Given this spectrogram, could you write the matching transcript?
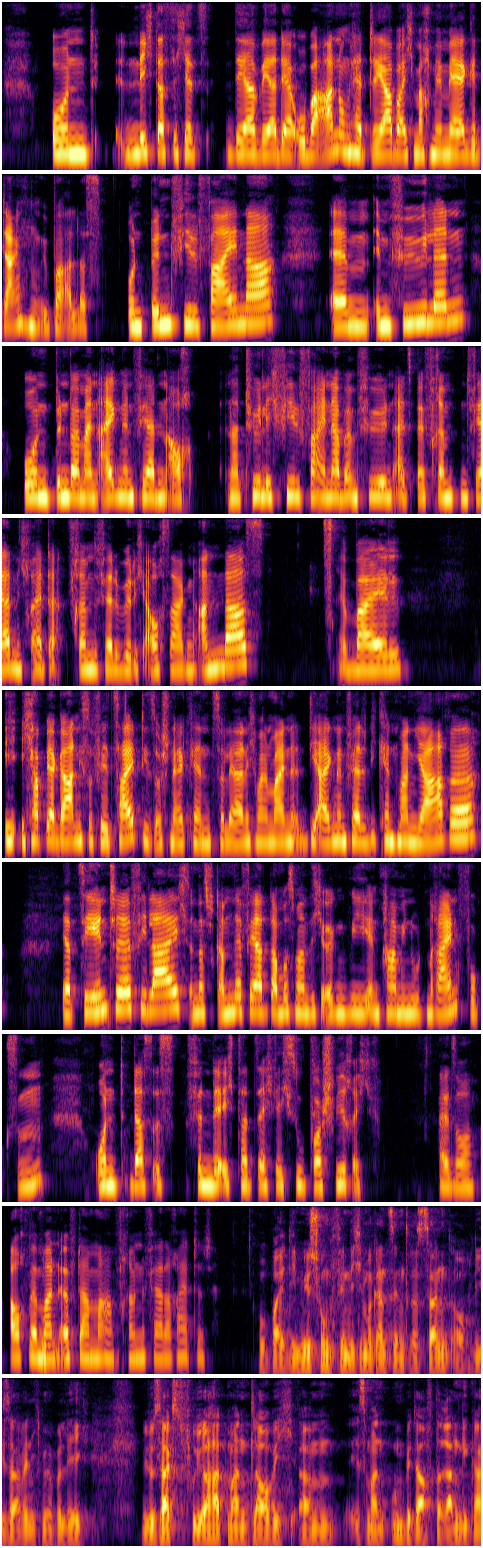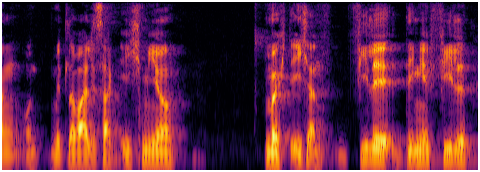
Und nicht, dass ich jetzt der wäre, der Oberahnung hätte, ja, aber ich mache mir mehr Gedanken über alles und bin viel feiner ähm, im Fühlen und bin bei meinen eigenen Pferden auch natürlich viel feiner beim Fühlen als bei fremden Pferden. Ich reite fremde Pferde, würde ich auch sagen, anders, weil ich, ich habe ja gar nicht so viel Zeit, die so schnell kennenzulernen. Ich meine, meine, die eigenen Pferde, die kennt man Jahre, Jahrzehnte vielleicht. Und das fremde Pferd, da muss man sich irgendwie in ein paar Minuten reinfuchsen. Und das ist, finde ich, tatsächlich super schwierig. Also auch wenn man öfter mal fremde Pferde reitet. Wobei die Mischung finde ich immer ganz interessant, auch Lisa, wenn ich mir überlege, wie du sagst, früher hat man, glaube ich, ähm, ist man unbedarft rangegangen und mittlerweile sage ich mir, möchte ich an viele Dinge viel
